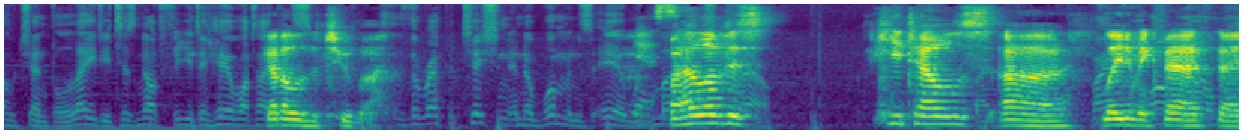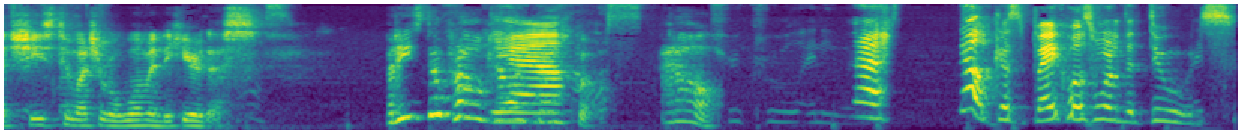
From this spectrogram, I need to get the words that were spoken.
Oh, gentle lady, 'tis not for you to hear what I Gotta love the tuba. The repetition in a woman's ear Yes. But I love as his he tells uh, Lady Macbeth that she's too much of a woman to hear this. But he's no problem telling Yeah. Banquo at all. Too. Eh, no, because Banquo's one of the I dudes.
